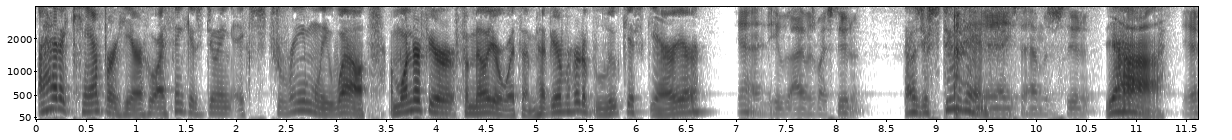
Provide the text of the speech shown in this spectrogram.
I had a camper here who I think is doing extremely well. I'm wondering if you're familiar with him. Have you ever heard of Lucas Garrier? yeah he, I was my student. That was your student. Yeah, I used to have him as a student. Yeah. Yeah,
